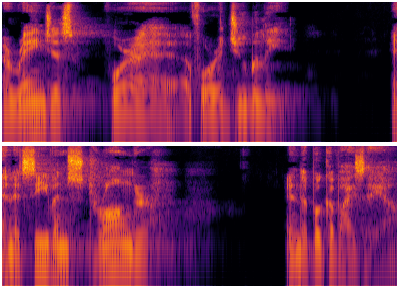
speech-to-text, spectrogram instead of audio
arranges for a, for a jubilee. And it's even stronger in the book of Isaiah.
